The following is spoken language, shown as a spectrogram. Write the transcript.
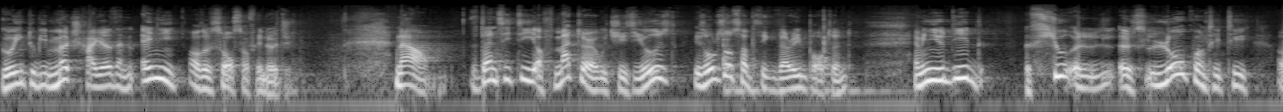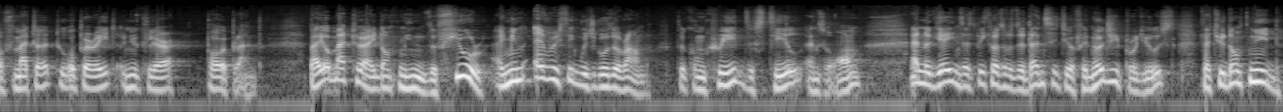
going to be much higher than any other source of energy. Now, the density of matter which is used is also something very important. I mean, you need a few, a, a low quantity of matter to operate a nuclear power plant. By matter, I don't mean the fuel, I mean everything which goes around the concrete, the steel, and so on. And again, that's because of the density of energy produced that you don't need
